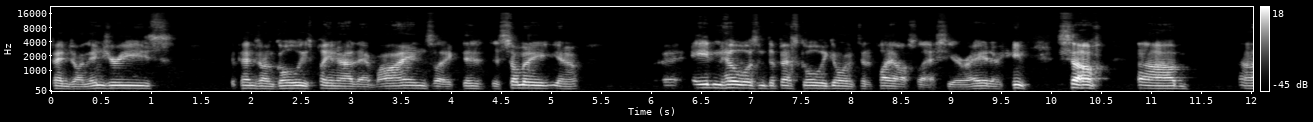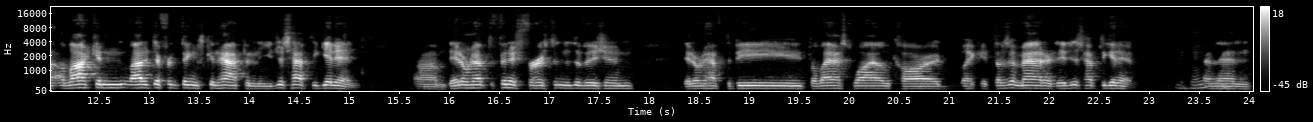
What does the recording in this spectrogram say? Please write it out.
depends on injuries, depends on goalies playing out of their minds. Like there's, there's so many, you know. Adin Hill wasn't the best goalie going into the playoffs last year, right? I mean, so um, uh, a lot can a lot of different things can happen. You just have to get in. Um, they don't have to finish first in the division. They don't have to be the last wild card. Like it doesn't matter. They just have to get in. Mm-hmm. And then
